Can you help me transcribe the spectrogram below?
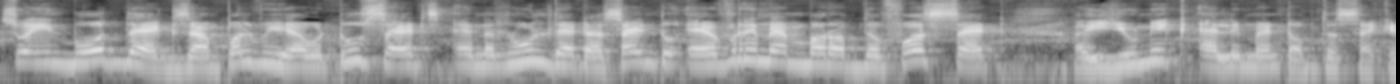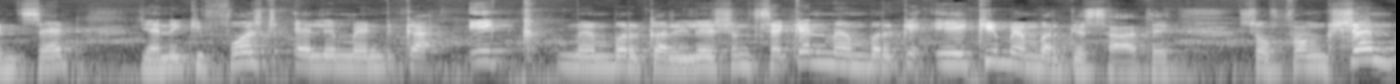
so in both the example we have two sets and a rule that assign to every member of the first set a unique element of the second set यानी कि फर्स्ट एलिमेंट का एक मेंबर का रिलेशन सेकंड मेंबर के एक ही मेंबर के साथ है so function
